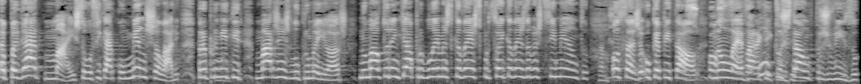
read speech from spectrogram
a pagar mais, estão a ficar com menos salário para permitir margens de lucro maiores numa altura em que há problemas de cadeias de produção e cadeias de abastecimento. Vamos Ou seja, o capital posso, posso não leva aqui um tostão de prejuízo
